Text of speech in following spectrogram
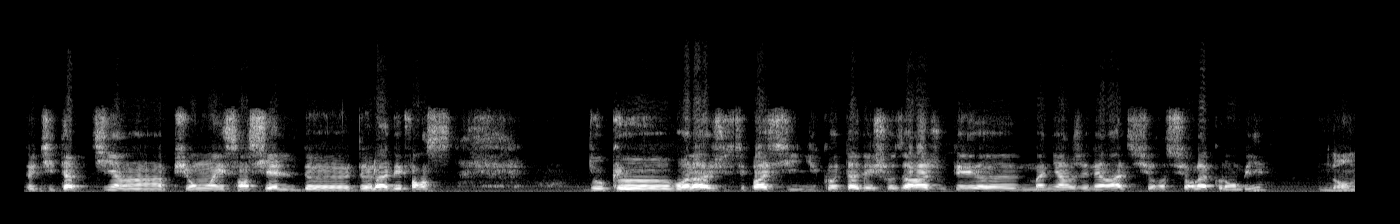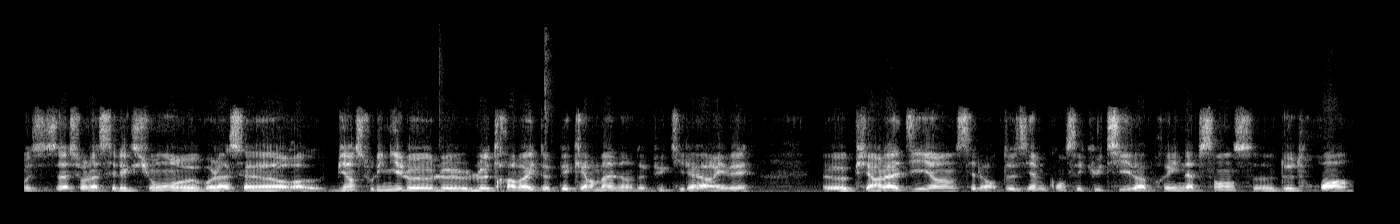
petit à petit un, pion essentiel de, de la défense. Donc voilà, je ne sais pas si Nico, tu as des choses à rajouter de manière générale sur, sur la Colombie? Non, mais c'est ça sur la sélection. Euh, voilà, ça a bien souligné le, travail de Peckerman hein, depuis qu'il est arrivé. Euh, Pierre l'a dit, hein, c'est leur deuxième consécutive après une absence de trois.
